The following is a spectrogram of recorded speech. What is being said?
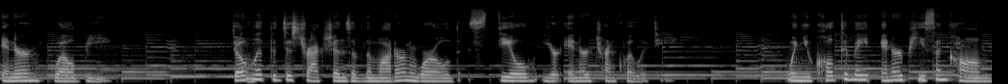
inner well being. Don't let the distractions of the modern world steal your inner tranquility. When you cultivate inner peace and calm,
